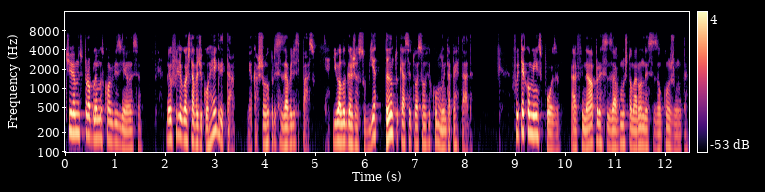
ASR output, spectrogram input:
tivemos problemas com a vizinhança. Meu filho gostava de correr e gritar. Meu cachorro precisava de espaço. E o aluguel já subia tanto que a situação ficou muito apertada. Fui ter com minha esposa, afinal precisávamos tomar uma decisão conjunta.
